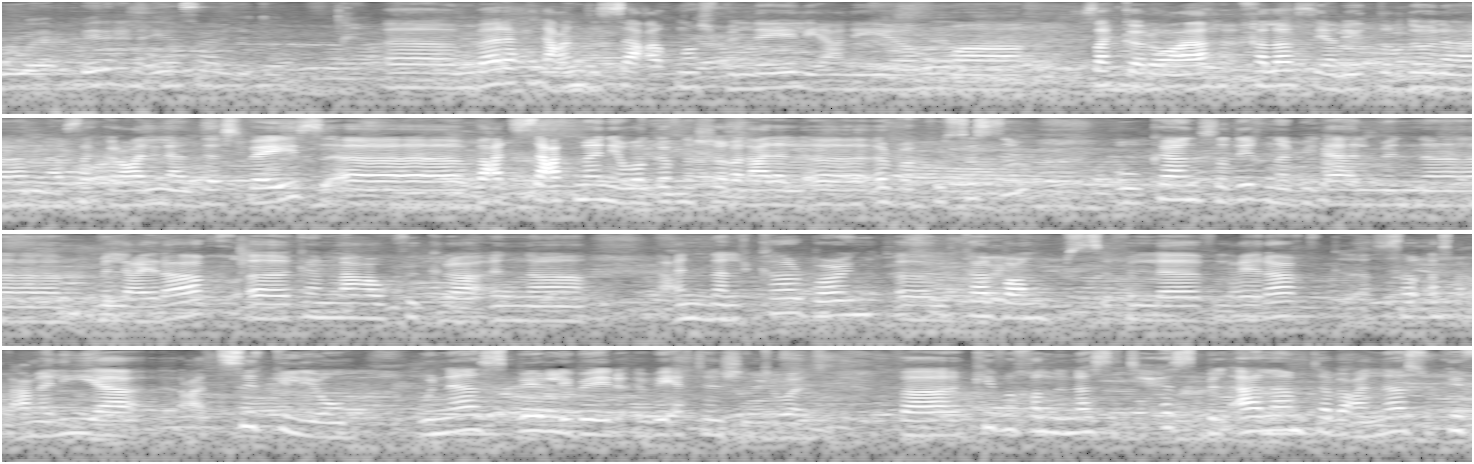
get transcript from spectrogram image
وامبارح لاقيها ساعه بدته امبارح لعند الساعة 12 بالليل يعني هم سكروا خلاص يعني يطردونا سكروا علينا the space آه بعد الساعة 8 وقفنا الشغل على ال urban food system وكان صديقنا بلال من آه من العراق آه كان معه فكرة إن عندنا الكاربون الكاربونز في في العراق أصبحت عملية تصير كل يوم والناس barely pay attention to فكيف نخلي الناس تحس بالالم تبع الناس وكيف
